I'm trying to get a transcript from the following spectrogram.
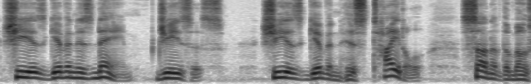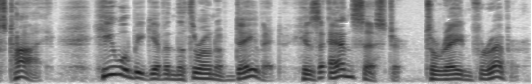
She is given his name, Jesus. She is given his title, Son of the Most High. He will be given the throne of David, his ancestor, to reign forever.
